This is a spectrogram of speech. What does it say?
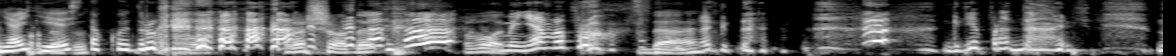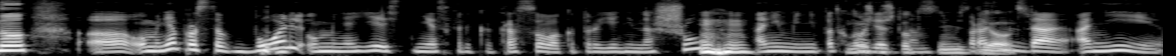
меня это есть такой друг. Хорошо, да. У меня вопрос. Да. Где продать? Ну, э, у меня просто боль. У меня есть несколько кроссовок, которые я не ношу. Они мне не подходят. что-то там, с ними сделать. Да, они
